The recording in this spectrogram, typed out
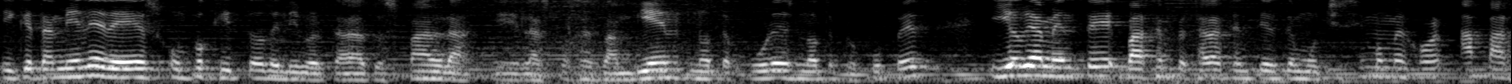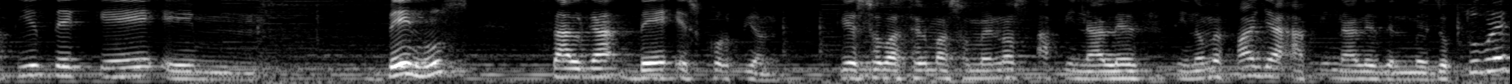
y que también le des un poquito de libertad a tu espalda. Eh, las cosas van bien, no te apures, no te preocupes y obviamente vas a empezar a sentirte muchísimo mejor a partir de que em, Venus salga de escorpión, que eso va a ser más o menos a finales, si no me falla, a finales del mes de octubre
